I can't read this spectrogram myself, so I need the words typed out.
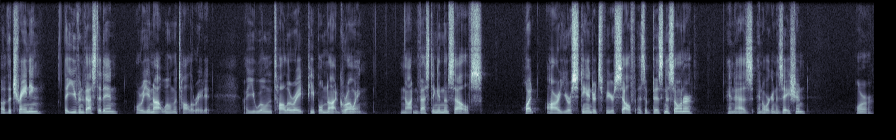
of the training that you've invested in, or are you not willing to tolerate it? Are you willing to tolerate people not growing, not investing in themselves? What are your standards for yourself as a business owner and as an organization? Or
